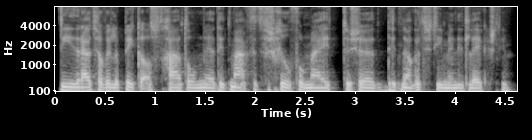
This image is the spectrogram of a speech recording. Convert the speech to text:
die je eruit zou willen pikken als het gaat om: dit maakt het verschil voor mij tussen dit Nuggets team en dit Lakers team?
